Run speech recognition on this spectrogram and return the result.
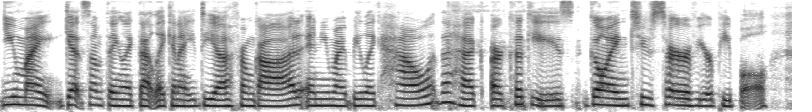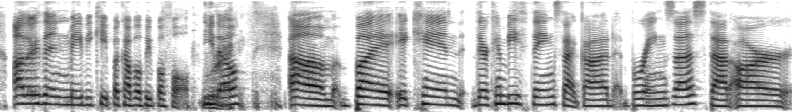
you might get something like that, like an idea from God, and you might be like, how the heck are cookies going to serve your people other than maybe keep a couple people full, you know? Um, but it can, there can be things that God brings us that are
